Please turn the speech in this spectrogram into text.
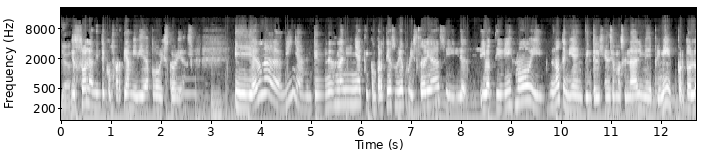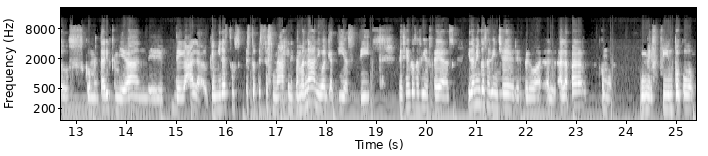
ya. yo solamente compartía mi vida por historias, Ujú. y era una niña, ¿me entiendes? Una niña que compartía su vida por historias y iba a activismo y no tenía in- inteligencia emocional y me deprimí por todos los comentarios que me llegaban de, de gala, que mira estos, esto- estas imágenes, me mandaban igual que a ti, así, me decían cosas bien feas y también cosas bien chéveres, pero a, a- a la par como me fui un poco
